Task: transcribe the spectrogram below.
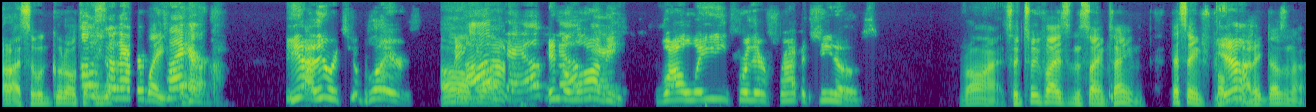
All right, so a good old oh, so they were Wait, players. How- Yeah, there were two players Oh, right. Okay, okay. in the okay. lobby while waiting for their frappuccinos. right. So two players in the same team. That seems Yeah. problematic, doesn't it?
